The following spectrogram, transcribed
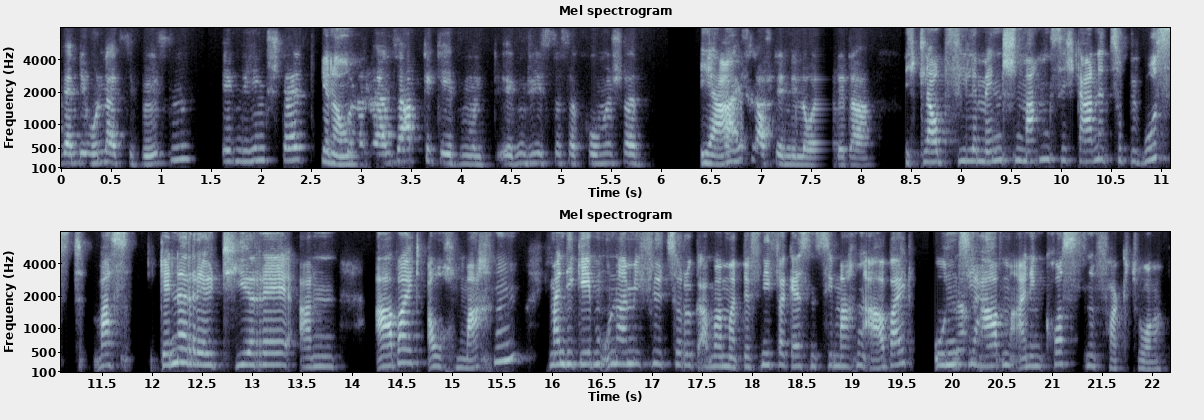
werden die Hunde als die Bösen irgendwie hingestellt. Genau. Und dann werden sie abgegeben. Und irgendwie ist das ein komischer ja. Kreislauf, den die Leute da. Ich glaube, viele Menschen machen sich gar nicht so bewusst, was generell Tiere an Arbeit auch machen. Ich meine, die geben unheimlich viel zurück, aber man darf nie vergessen, sie machen Arbeit und ja. sie haben einen Kostenfaktor.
